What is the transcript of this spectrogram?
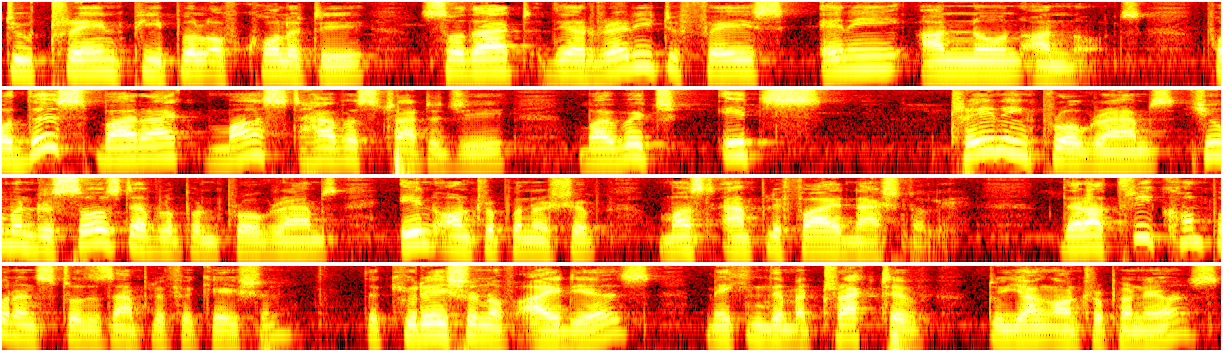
to train people of quality so that they are ready to face any unknown unknowns. For this, BIRAC must have a strategy by which its training programs, human resource development programs in entrepreneurship must amplify nationally. There are three components to this amplification the curation of ideas, making them attractive to young entrepreneurs.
